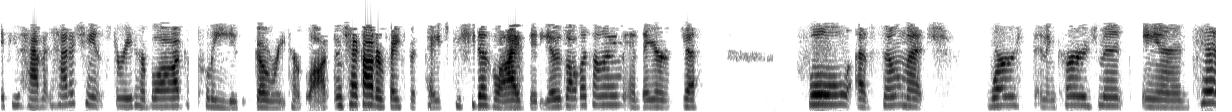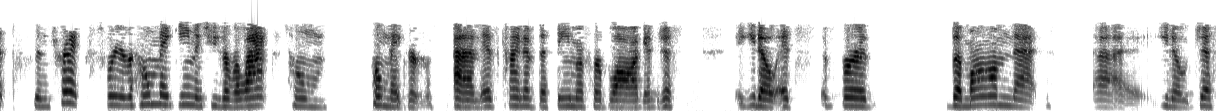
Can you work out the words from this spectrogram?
If you haven't had a chance to read her blog, please go read her blog and check out her Facebook page because she does live videos all the time and they are just full of so much worth and encouragement and tips and tricks for your homemaking and she's a relaxed home homemaker um, is kind of the theme of her blog, and just you know, it's for the mom that uh, you know just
